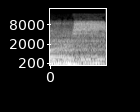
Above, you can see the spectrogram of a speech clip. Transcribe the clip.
universe.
